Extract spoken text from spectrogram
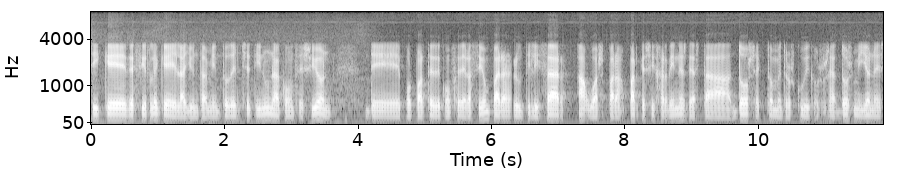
sí que decirle que el Ayuntamiento de Elche tiene una concesión de, por parte de Confederación para reutilizar aguas para parques y jardines de hasta dos hectómetros cúbicos, o sea, dos millones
